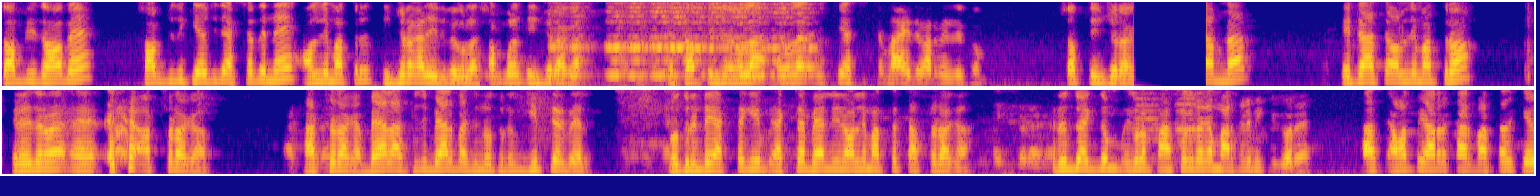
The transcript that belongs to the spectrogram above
সব নিতে হবে, সব যদি কেউ যদি একসাথে নেয় অনলি মাত্র তিনশো টাকা দিয়ে দিবে এগুলো, সবগুলো তিনশো টাকা। সব তিনশো এগুলো এগুলো স্টিয়ার সিস্টেম লাগাইতে পারবেন এরকম। সব তিনশো টাকা। আপনার, এটা আছে অনলি মাত্র, এটা আটশো টাকা। আটশো টাকা। বেল আছে কিছু বেল পাচ্ছি নতুন গিফটের বেল। নতুন এটা একটা গিফট একটা বেল নিন অনলি মাত্র চারশো টাকা। এটা কিন্তু একদম এগুলো পাঁচশো টাকা মার্কেটে বিক্রি করে। আর আমার থেকে আরও চার পাঁচটা কেউ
